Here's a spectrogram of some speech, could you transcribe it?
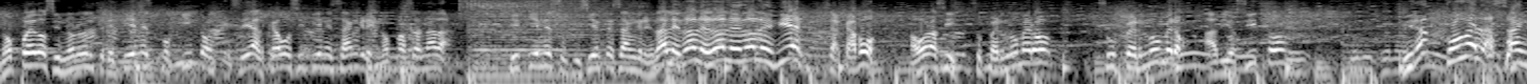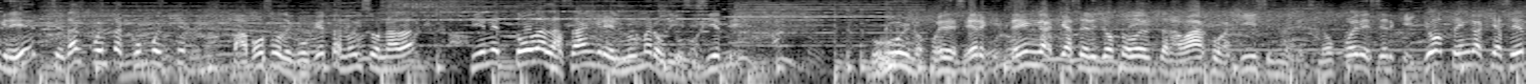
no puedo si no lo entretienes poquito, aunque sea. Al cabo sí tiene sangre, no pasa nada. Sí tiene suficiente sangre. Dale, dale, dale, dale, bien. Se acabó. Ahora sí, super número, super número. Adiosito. Mira toda la sangre, ¿eh? ¿Se dan cuenta cómo este baboso de Gogeta no hizo nada? Tiene toda la sangre el número 17. Uy, no puede ser que tenga que hacer yo todo el trabajo aquí, señores. No puede ser que yo tenga que hacer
